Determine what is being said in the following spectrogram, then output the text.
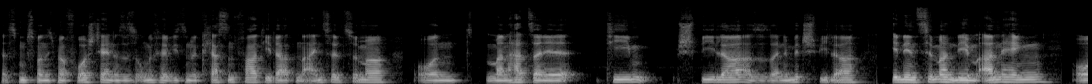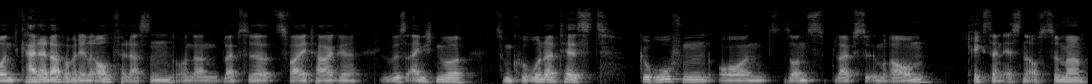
Das muss man sich mal vorstellen. Das ist ungefähr wie so eine Klassenfahrt. Jeder hat ein Einzelzimmer und man hat seine Teamspieler, also seine Mitspieler in den Zimmern nebenan hängen und keiner darf aber den Raum verlassen und dann bleibst du da zwei Tage. Du wirst eigentlich nur zum Corona-Test gerufen und sonst bleibst du im Raum, kriegst dein Essen aufs Zimmer.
